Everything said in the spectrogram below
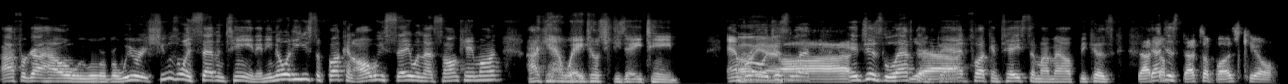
I forgot how old we were, but we were. She was only 17. And you know what he used to fucking always say when that song came on? I can't wait till she's 18. And Oh, bro, it yeah. just left. It just left a bad fucking taste in my mouth because that's that a, just- that's a buzzkill.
